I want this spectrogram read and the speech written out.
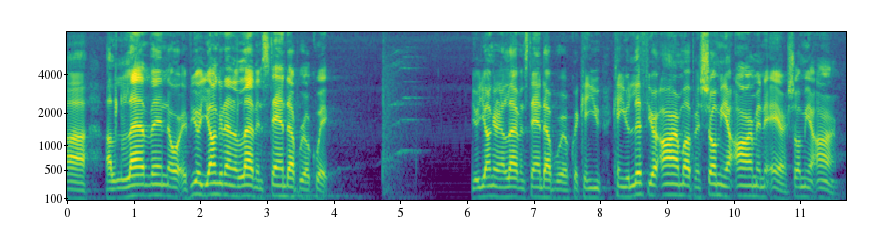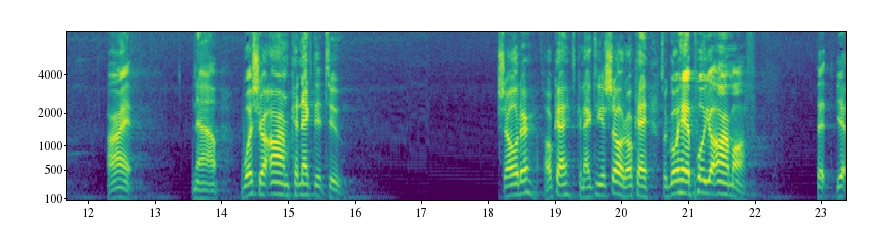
uh, 11 or if you're younger than 11, stand up real quick. You're younger than 11, stand up real quick. Can you, can you lift your arm up and show me your arm in the air? Show me your arm. All right. Now, what's your arm connected to? Shoulder? Okay, it's connected to your shoulder. Okay, so go ahead, pull your arm off. Yeah,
